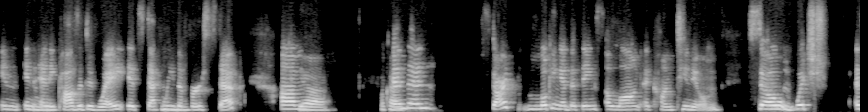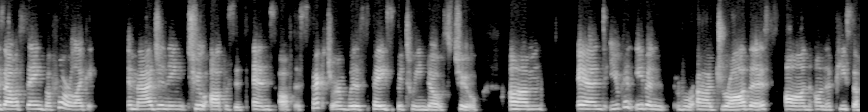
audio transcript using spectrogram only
in in mm. any positive way. It's definitely mm-hmm. the first step. Um, yeah. Okay. And then start looking at the things along a continuum. So, mm. which, as I was saying before, like imagining two opposite ends of the spectrum with a space between those two. Um, and you can even uh, draw this on on a piece of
